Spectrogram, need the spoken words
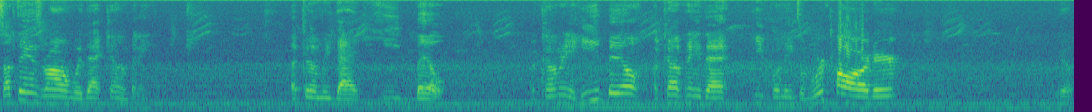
Something is wrong with that company. A company that he built. A company he built, a company that people need to work harder. Yep.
